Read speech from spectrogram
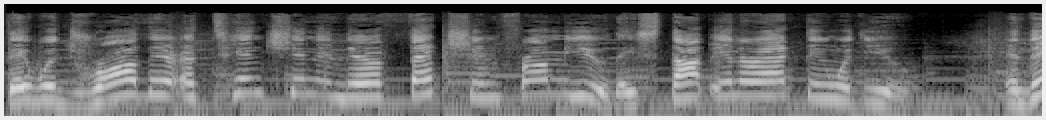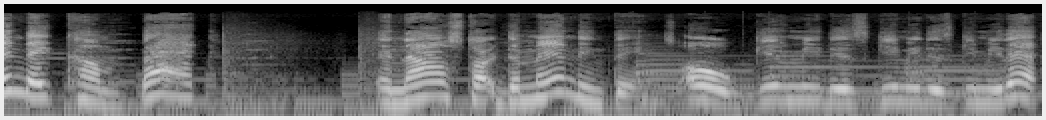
They withdraw their attention and their affection from you. They stop interacting with you. And then they come back and now start demanding things. Oh, give me this, give me this, give me that.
